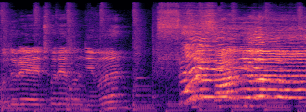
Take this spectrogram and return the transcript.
오늘의 초대 손님은 저는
